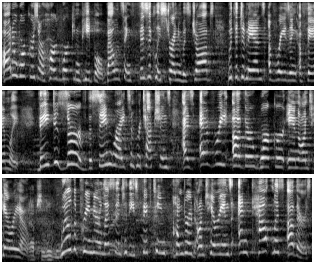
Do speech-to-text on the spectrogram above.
Auto workers are hardworking people, balancing physically strenuous jobs with the demands of raising a family. They deserve the same rights and protections as every other worker in Ontario. Absolutely. Will the Premier listen to these 1,500 Ontarians and countless others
